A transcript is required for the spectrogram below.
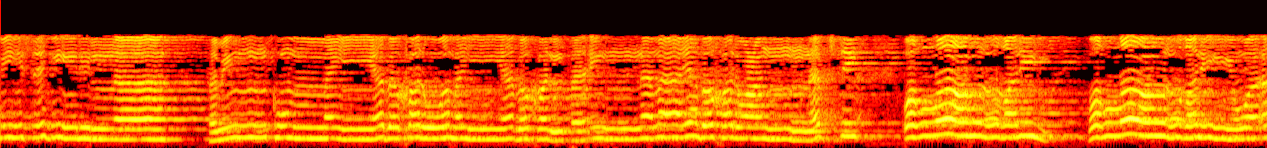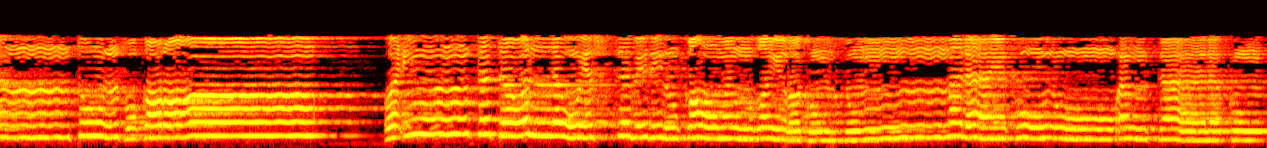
في سبيل الله فمنكم من يبخل ومن يبخل فإنما يبخل عن نفسه والله الغني والله الغني وأنتم الفقراء وإن تتولوا يستبدل قوما غيركم ثم لا يكونوا لكم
